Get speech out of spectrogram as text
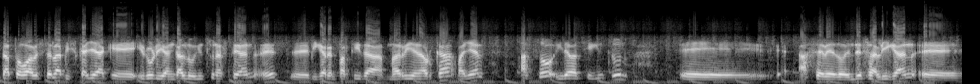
dato bezala, Bizkaiak eh, irurian galdu egin zuen astean, ez? Eh, bigarren partida Madriden aurka, baina atzo irabazi egin zuen, eh, ACB Endesa Ligan eh,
